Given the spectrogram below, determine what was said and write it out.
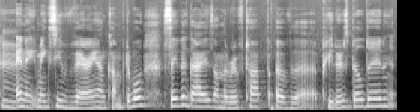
hmm. and it makes you very uncomfortable. Say the guys on the rooftop of the Peters building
